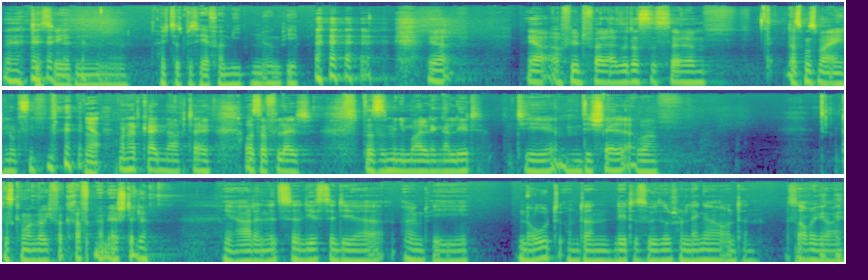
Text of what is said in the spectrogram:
Deswegen äh, habe ich das bisher vermieden irgendwie. ja. Ja, auf jeden Fall. Also das ist, ähm, das muss man eigentlich nutzen. Ja. man hat keinen Nachteil, außer vielleicht, dass es minimal länger lädt, die, die Shell, aber das kann man, glaube ich, verkraften an der Stelle. Ja, dann installierst du dir irgendwie Node und dann lädt es sowieso schon länger und dann ist auch egal.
